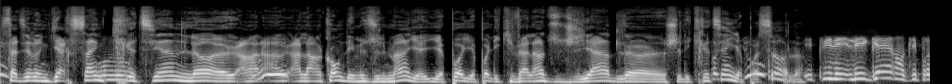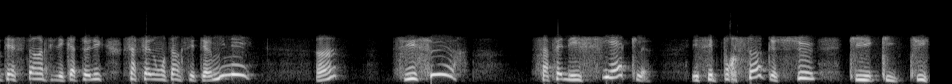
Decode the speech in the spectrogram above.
C'est-à-dire une guerre sainte chrétienne là, euh, à l'encontre des musulmans. Il n'y a, a, pas, pas l'équivalent du djihad là, chez les chrétiens. Il n'y a pas ça. Là. Et puis les, les, guerres entre les protestants et les catholiques, ça fait longtemps que c'est terminé. Hein? C'est sûr. Ça fait des siècles. Et c'est pour ça que ceux qui, qui, qui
